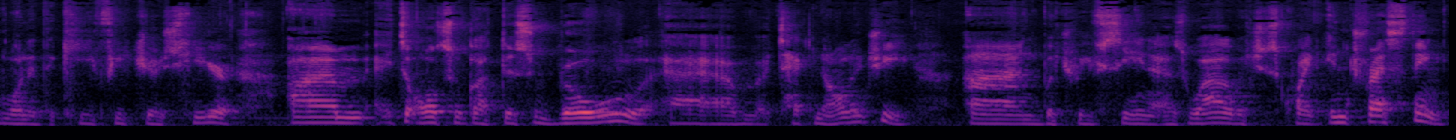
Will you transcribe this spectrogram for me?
one of the key features here. Um, it's also got this roll um, technology and which we've seen as well which is quite interesting.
